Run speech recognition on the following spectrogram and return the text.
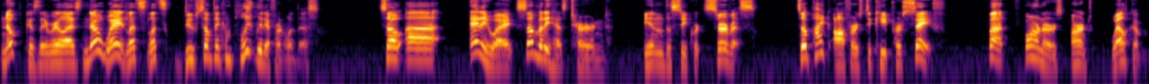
Nope, because they realized no way, let's let's do something completely different with this. So, uh anyway, somebody has turned in the Secret Service. So Pike offers to keep her safe, but foreigners aren't welcome.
